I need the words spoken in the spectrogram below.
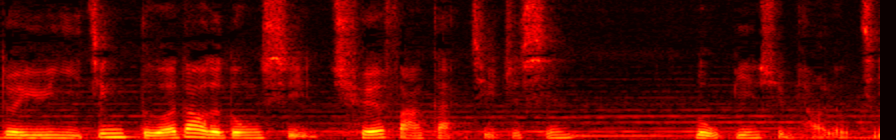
对于已经得到的东西缺乏感激之心。《鲁滨逊漂流记》。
